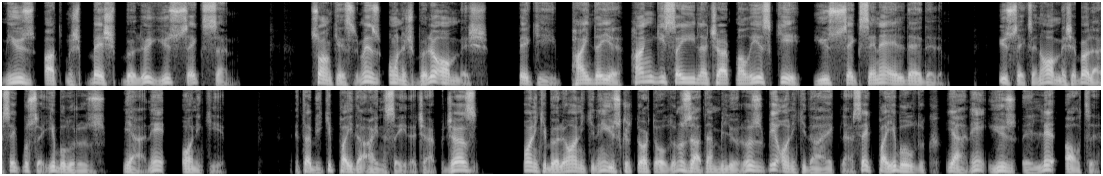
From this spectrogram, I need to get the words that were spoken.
165 bölü 180. Son kesrimiz 13 bölü 15. Peki, paydayı hangi sayıyla çarpmalıyız ki 180'i elde edelim? 180'i 15'e bölersek bu sayıyı buluruz. Yani 12'yi. E tabii ki payı da aynı sayıyla çarpacağız. 12 bölü 12'nin 144 olduğunu zaten biliyoruz. Bir 12 daha eklersek payı bulduk. Yani 156.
